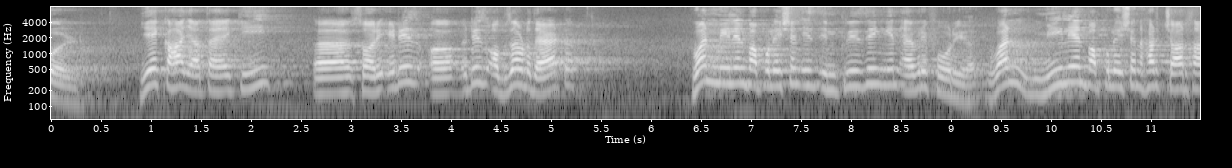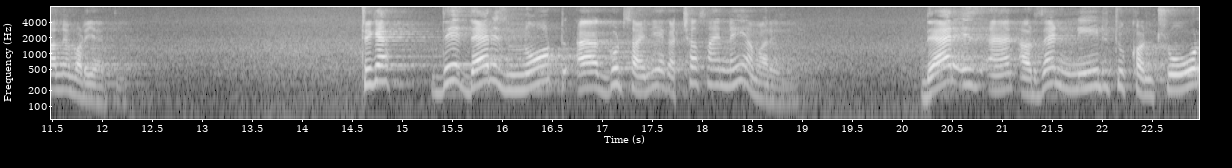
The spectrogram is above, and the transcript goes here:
world ये कहा जाता है कि sorry it is it is observe that one million population is increasing in every four year one million population हर चार साल में बढ़ जाती है। ठीक है? they there is not a good sign ये एक अच्छा साइन नहीं है हमारे लिए there is an urgent need to control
